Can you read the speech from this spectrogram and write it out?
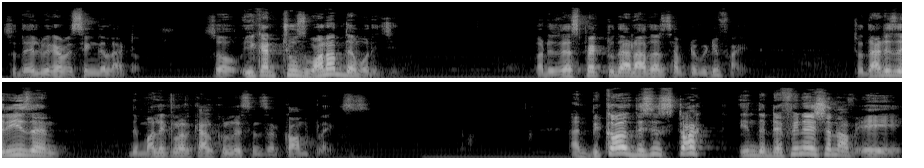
So, they will become a single atom. So, you can choose one of them origin, but with respect to that others have to be defined. So, that is the reason the molecular calculations are complex. And because this is stuck in the definition of A,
